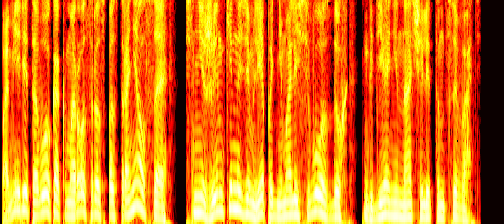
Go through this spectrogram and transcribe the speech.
По мере того, как мороз распространялся, снежинки на земле поднимались в воздух, где они начали танцевать.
